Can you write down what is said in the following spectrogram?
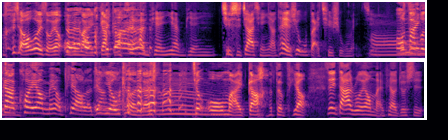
我想要为什么要 “Oh my God”？是很便宜，很便宜。其实价钱一样，它也是五百七十五美金。Oh my God，快要没有票了，这样有可能 就 “Oh my God” 的票。所以大家如果要买票，就是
